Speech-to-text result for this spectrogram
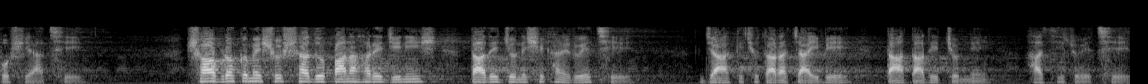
বসে আছে। সব রকমের সুস্বাদু পানাহারে জিনিস তাদের জন্য সেখানে রয়েছে। যা কিছু তারা চাইবে তা তাদের জন্য হাজির রয়েছে।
